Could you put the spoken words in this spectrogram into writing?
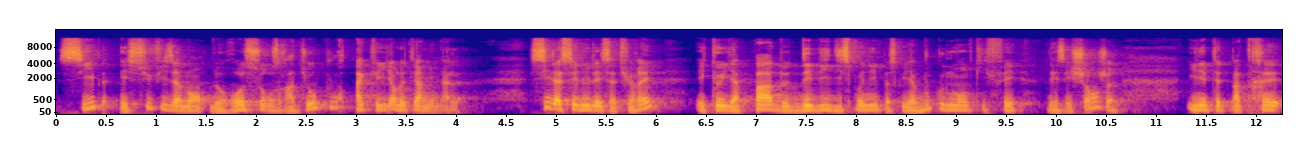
cible ait suffisamment de ressources radio pour accueillir le terminal. Si la cellule est saturée et qu'il n'y a pas de débit disponible parce qu'il y a beaucoup de monde qui fait des échanges, il n'est peut-être pas très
